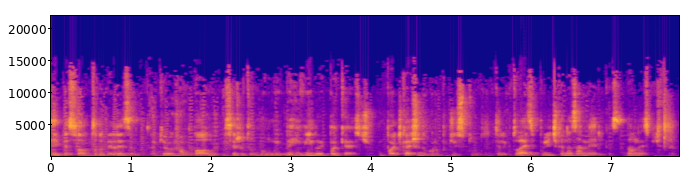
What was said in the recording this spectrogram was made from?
aí pessoal, tudo beleza? Aqui é o João Paulo e seja todo mundo muito bem-vindo ao IPACast, um podcast do Grupo de Estudos Intelectuais e Política nas Américas, da Unesp de Franca.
